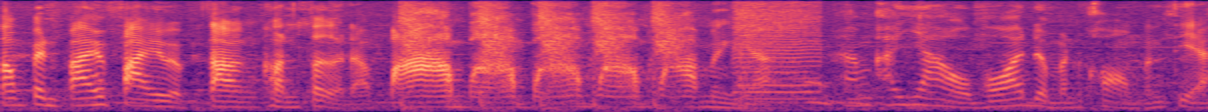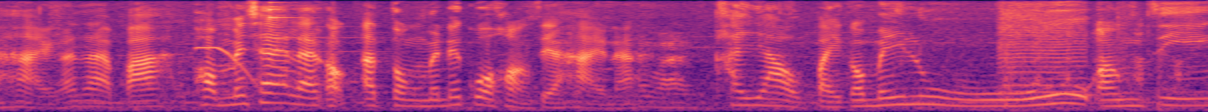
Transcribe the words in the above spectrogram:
ต้องเป็นป้ายไฟแบบตังคอนเสิร์ตอะปามปามปามปามปามอย่างเงี้ยห้ามเขย่าเพราะว่าเดี๋ยวมันของมันเสียหายก็จะปะพอไม่ใช่อะไรหรอกอะตรงไม่ได้กลัวของเสียหายนะทำไมเขย่าไปก็ไม่รู้เอาจริง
